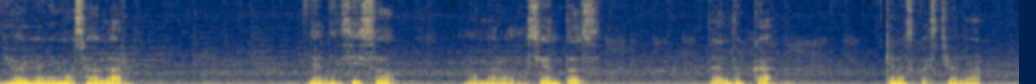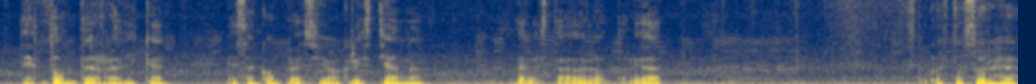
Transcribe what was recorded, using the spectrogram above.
y hoy venimos a hablar del inciso número 200 del Ducat que nos cuestiona de dónde radica esa comprensión cristiana del estado de la autoridad. Todo esto surge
